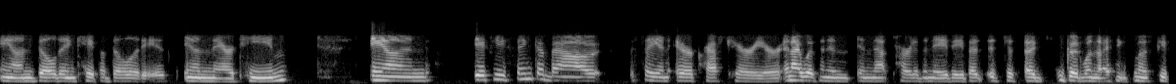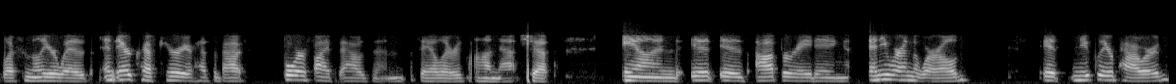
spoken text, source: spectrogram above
and building capabilities in their team. And if you think about, say, an aircraft carrier, and I wasn't in, in that part of the Navy, but it's just a good one that I think most people are familiar with. An aircraft carrier has about four or 5,000 sailors on that ship. And it is operating anywhere in the world. It's nuclear powered,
